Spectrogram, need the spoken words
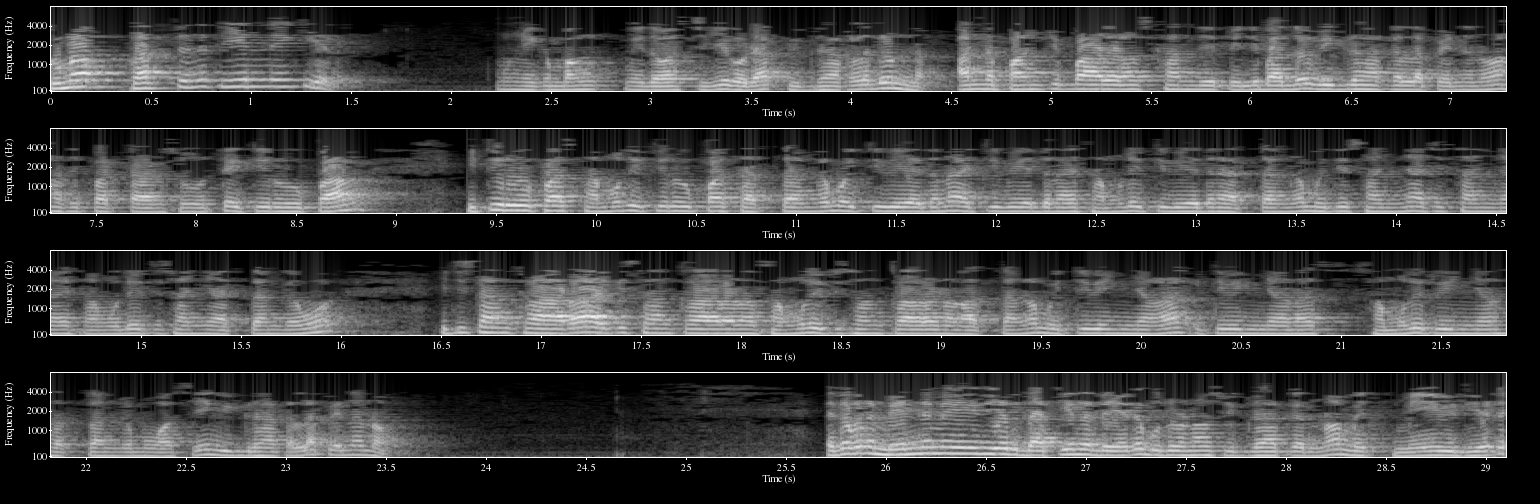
කුමක් ප්‍රත්‍යද තියෙන්නේ කියලා. මම මේක මම මේ දවස් ටිකේ ගොඩක් විග්‍රහ කරලා දුන්නා. අන්න පංච පාදනස්කන්ධය පිළිබඳව විග්‍රහ කරලා පෙන්නනවා හතිපට්ඨාන සූත්‍රයේ ඉති රූපං ඉති රූපස් සමුදය ඉති රූපස් අත්තංගම ඉති වේදනා ඉති වේදනායි සමුදය ඉති වේදනා අත්තංගම ඉති සංඥා ඉති සංඥායි සමුදය ඉති සංඥා අත්තංගම ඉති සංඛාරා ඉති සංඛාරණ සමුදය ඉති සංඛාරණ අත්තංගම ඉති විඥාන ඉති විඥාන සමුදය ඉති විඥාන සත්තංගම වශයෙන් විග්‍රහ කරලා පෙන්නනවා. එතකොට මෙන්න මේ විදිහට දකින දෙයට බුදුරණවහන්සේ විග්‍රහ කරනවා මේ විදිහට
